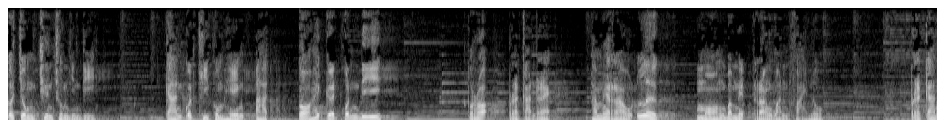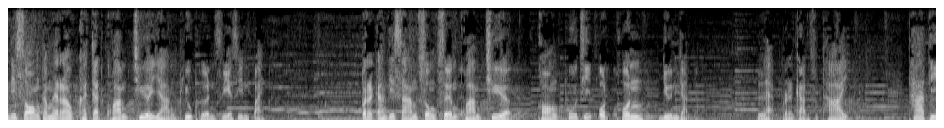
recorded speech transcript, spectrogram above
ก็จงชื่นชมยินดี การกดขี่ข่มเหงอาจก่อให้เกิดผลดี เพราะประการแรก ทำให้เราเลิกมองบำเหน็จรางวัลฝ่ายโลก ประการที่สองทำให้เราขจัดความเชื่ออย่างผิวเผินเสียสิ้นไป ประการที่สามส่งเสริมความเชื่อของผู้ที่อดทนยืนหยัด และประการสุดท้าย ท่าที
